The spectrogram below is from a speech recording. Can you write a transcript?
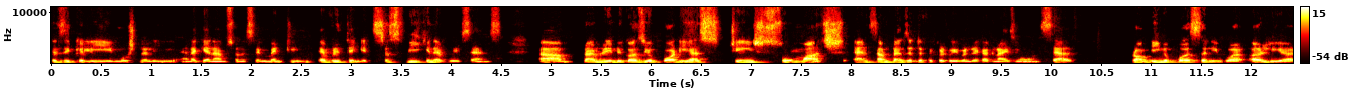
physically, emotionally, and again, I'm going to say mentally, everything. It's just weak in every sense. Um, primarily because your body has changed so much, and sometimes it's difficult to even recognize your own self from being a person you were earlier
